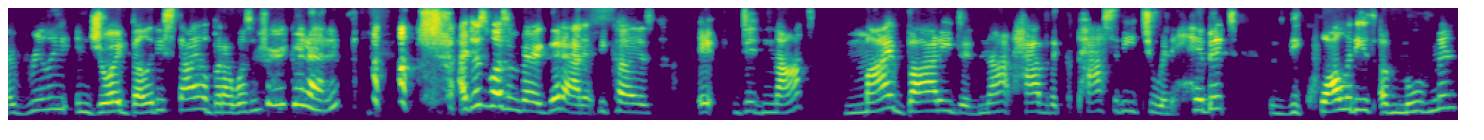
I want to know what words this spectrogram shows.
I really enjoyed Baladi style, but I wasn't very good at it. I just wasn't very good at it because it did not. My body did not have the capacity to inhibit the qualities of movement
